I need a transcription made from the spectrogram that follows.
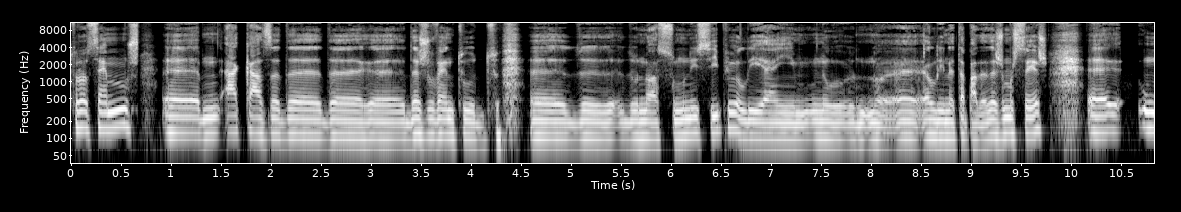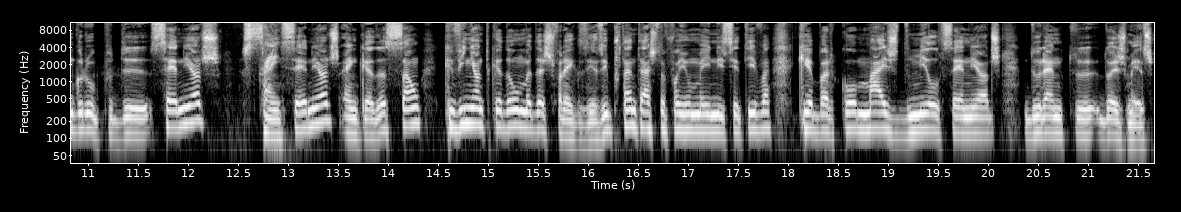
trouxemos uh, à Casa da, da, da juventude uh, de, do nosso município, ali, em, no, no, uh, ali na Tapada das Mercês, um grupo de séniores 100 séniores em cada sessão que vinham de cada uma das freguesias. E, portanto, esta foi uma iniciativa que abarcou mais de mil séniores durante dois meses.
